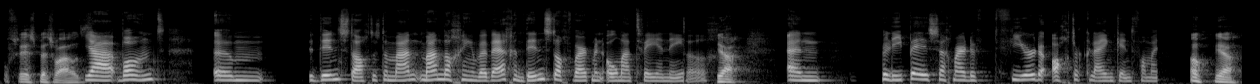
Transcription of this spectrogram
Of ze is best wel oud. Ja, want ehm, de dinsdag, dus de maan, maandag gingen we weg en dinsdag werd mijn oma 92. Ja. En Felipe is zeg maar de vierde achterkleinkind van mij. Oh, ja.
